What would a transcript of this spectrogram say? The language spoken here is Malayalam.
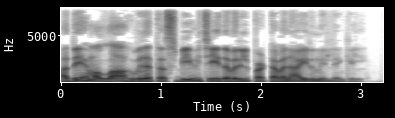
അദ്ദേഹം അള്ളാഹുവിനെ തസ്ബീഹ് ചെയ്തവരിൽ പെട്ടവനായിരുന്നില്ലെങ്കിൽ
